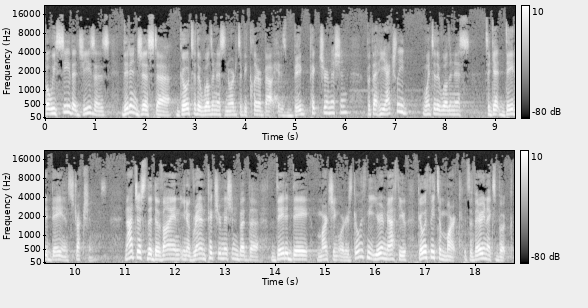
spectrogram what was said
But we see that Jesus didn't just uh, go to the wilderness in order to be clear about his big picture mission, but that he actually went to the wilderness to get day to day instructions. Not just the divine, you know, grand picture mission, but the day to day marching orders. Go with me, you're in Matthew, go with me to Mark. It's the very next book.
